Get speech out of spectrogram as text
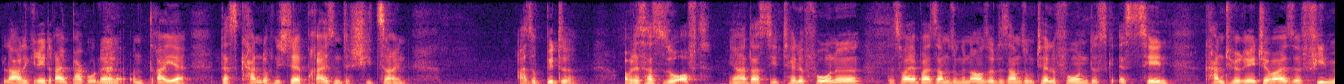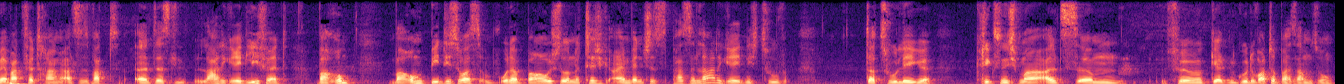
Ladegerät reinpacke oder ein 3er. Das kann doch nicht der Preisunterschied sein. Also bitte. Aber das hast du so oft, ja, dass die Telefone, das war ja bei Samsung genauso, das Samsung-Telefon, das S10, kann theoretischerweise viel mehr Watt vertragen, als das, Watt, äh, das Ladegerät liefert. Warum? Warum biete ich sowas oder baue ich so eine Technik ein, wenn ich das passende Ladegerät nicht zu, dazu lege? Kriegst du nicht mal als ähm, für gelten gute Worte bei Samsung.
